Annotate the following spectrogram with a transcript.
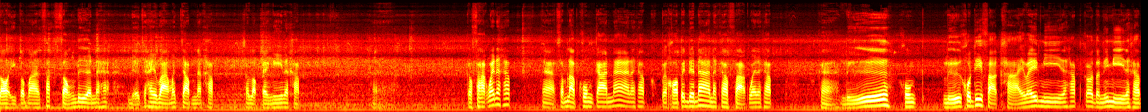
รออีกประมาณสักสองเดือนนะฮะเดี๋ยวจะให้วางมาจำนะครับสำหรับแปลงนี้นะครับก็ฝากไว้นะครับ สำหรับโครงการหน้านะครับ ไปขอเป็นเดือนหน้านะครับ ฝากไว้นะครับหรือคงหรือคนที่ฝากขายไว้มีนะครับ ก็ตอนนี้มีนะครับ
